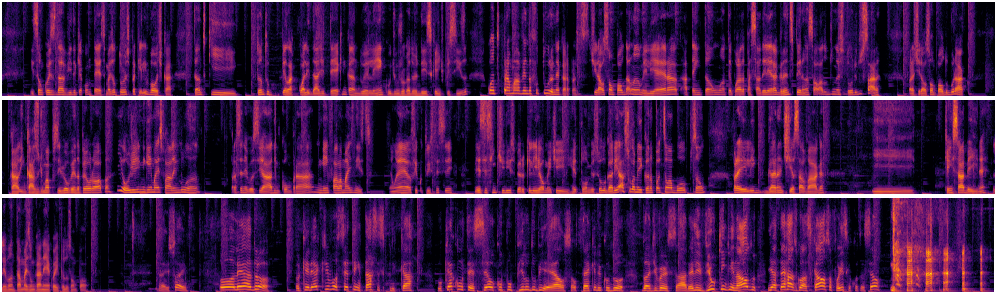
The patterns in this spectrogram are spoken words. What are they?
e são coisas da vida que acontecem. Mas eu torço para que ele volte, cara. Tanto que. Tanto pela qualidade técnica do elenco, de um jogador desse que a gente precisa, quanto para uma venda futura, né, cara? Para tirar o São Paulo da lama. Ele era, até então, na temporada passada, ele era grande esperança ao lado do Nestor e do Sara, para tirar o São Paulo do buraco. Em caso de uma possível venda para Europa. E hoje ninguém mais fala em Luan para ser negociado, em comprar, ninguém fala mais nisso. Então é, eu fico triste nesse, nesse sentido e espero que ele realmente retome o seu lugar. E a Sul-Americana pode ser uma boa opção para ele garantir essa vaga e quem sabe aí, né? Levantar mais um caneco aí pelo São Paulo. É isso aí. Ô, Leandro, eu queria que você tentasse explicar o que aconteceu com o pupilo do Bielsa, o técnico do, do adversário. Ele viu o King Naldo e até rasgou as calças, foi isso que aconteceu?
